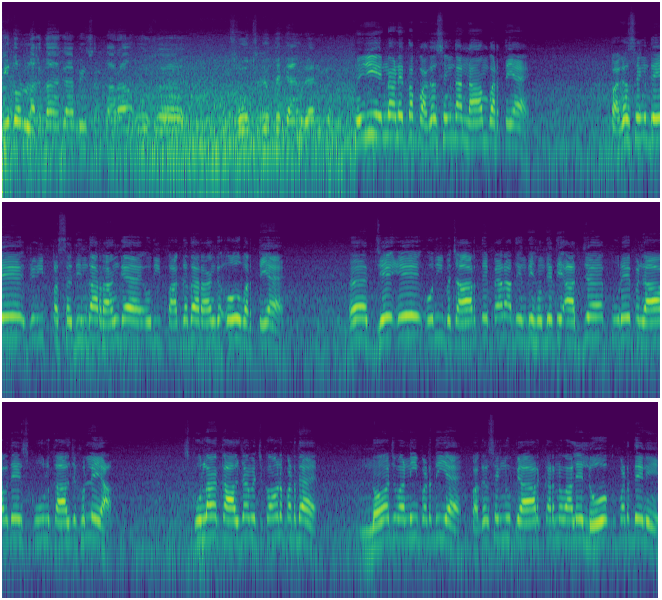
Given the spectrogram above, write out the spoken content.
ਕੀ ਤੁਹਾਨੂੰ ਲੱਗਦਾ ਹੈਗਾ ਵੀ ਸਰਕਾਰਾਂ ਉਸ ਸੋਚ ਦੇ ਉੱਤੇ ਕਾਇਮ ਰਹਿ ਰਹੀਆਂ ਨਹੀਂ ਜੀ, ਇਹਨਾਂ ਨੇ ਤਾਂ ਭਗਤ ਸਿੰਘ ਦਾ ਨਾਮ ਵਰਤਿਆ ਹੈ। ਭਗਤ ਸਿੰਘ ਦੇ ਜਿਹੜੀ ਪਸੰਦੀਦਾ ਰੰਗ ਹੈ, ਉਹਦੀ ਪੱਗ ਦਾ ਰੰਗ ਉਹ ਵਰਤਿਆ ਹੈ। ਜੇ ਇਹ ਉਹਦੀ ਵਿਚਾਰ ਤੇ ਪਹਿਰਾ ਦਿੰਦੇ ਹੁੰਦੇ ਤੇ ਅੱਜ ਪੂਰੇ ਪੰਜਾਬ ਦੇ ਸਕੂਲ ਕਾਲਜ ਖੁੱਲੇ ਆ। ਸਕੂਲਾਂ, ਕਾਲਜਾਂ ਵਿੱਚ ਕੌਣ ਪੜਦਾ ਹੈ? ਨੌਜਵਾਨੀ ਪੜ੍ਹਦੀ ਹੈ। ਭਗਤ ਸਿੰਘ ਨੂੰ ਪਿਆਰ ਕਰਨ ਵਾਲੇ ਲੋਕ ਪੜ੍ਹਦੇ ਨੇ।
